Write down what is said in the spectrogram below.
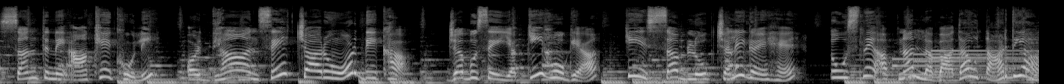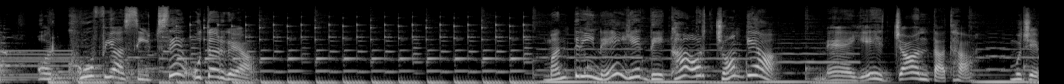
संत ने आँखें खोली और ध्यान से चारों ओर देखा। जब उसे यकीन हो गया कि सब लोग चले गए हैं तो उसने अपना लबादा उतार दिया और खुफिया सीट से उतर गया। मंत्री ने ये देखा और चौंक गया। मैं ये जानता था, मुझे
